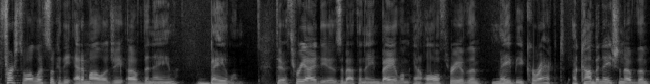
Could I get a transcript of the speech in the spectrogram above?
First of all, let's look at the etymology of the name Balaam. There are three ideas about the name Balaam, and all three of them may be correct. A combination of them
